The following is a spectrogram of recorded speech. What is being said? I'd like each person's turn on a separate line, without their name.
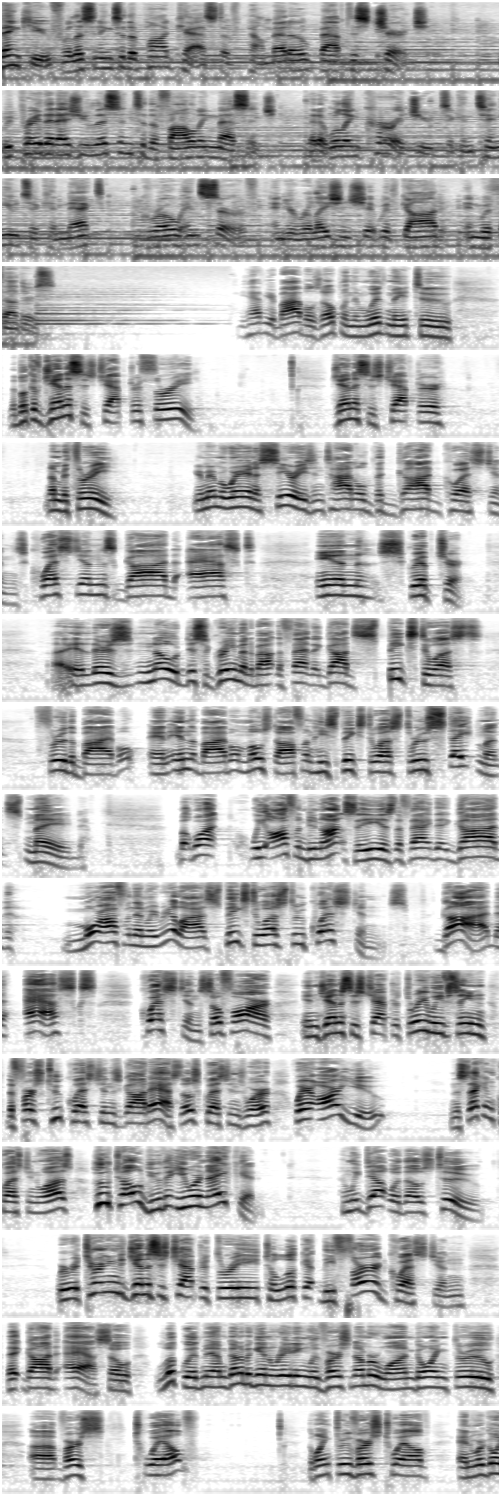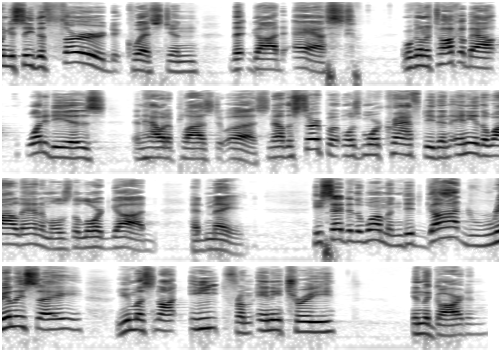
Thank you for listening to the podcast of Palmetto Baptist Church. We pray that as you listen to the following message, that it will encourage you to continue to connect, grow, and serve in your relationship with God and with others.
If you have your Bibles, open them with me to the book of Genesis, chapter 3. Genesis, chapter number 3. You remember we're in a series entitled The God Questions Questions God Asked in Scripture. Uh, there's no disagreement about the fact that God speaks to us through the Bible, and in the Bible, most often, He speaks to us through statements made. But what we often do not see is the fact that God, more often than we realize, speaks to us through questions. God asks questions. So far in Genesis chapter 3, we've seen the first two questions God asked. Those questions were, Where are you? And the second question was, Who told you that you were naked? And we dealt with those two. We're returning to Genesis chapter 3 to look at the third question that God asked. So look with me. I'm going to begin reading with verse number 1, going through uh, verse 12. Going through verse 12 and we're going to see the third question that God asked. We're going to talk about what it is and how it applies to us. Now, the serpent was more crafty than any of the wild animals the Lord God had made. He said to the woman, Did God really say you must not eat from any tree in the garden?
